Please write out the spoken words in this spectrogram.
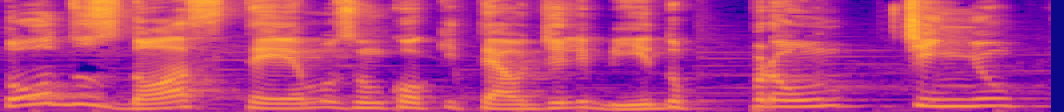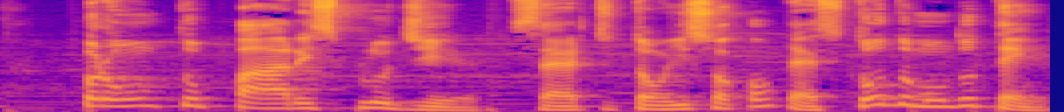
todos nós temos um coquetel de libido prontinho pronto para explodir, certo? Então isso acontece, todo mundo tem.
